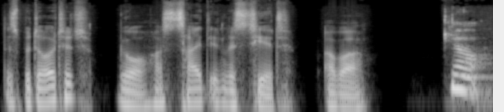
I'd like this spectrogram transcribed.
Das bedeutet, ja, hast Zeit investiert. Aber ja.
